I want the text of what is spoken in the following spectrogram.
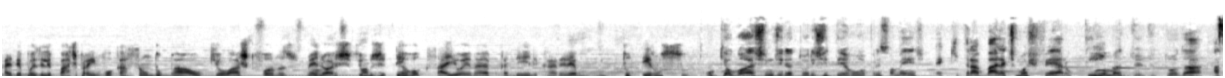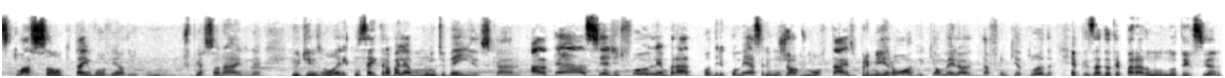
aí depois ele parte pra Invocação do Mal, que eu acho que foi um dos melhores filmes de terror que saiu aí na época dele, cara. Ele é muito tenso. O que eu gosto em diretores de terror, principalmente, é que trabalha a atmosfera, o clima de, de toda a situação que tá envolvendo o- os personagens, né? E o James Wan, ele consegue trabalhar muito bem isso, cara. Até se a gente for lembrar, quando ele começa ali nos Jogos Mortais, o primeiro, óbvio, que é o melhor da franquia toda, apesar de eu ter parado no, no terceiro,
